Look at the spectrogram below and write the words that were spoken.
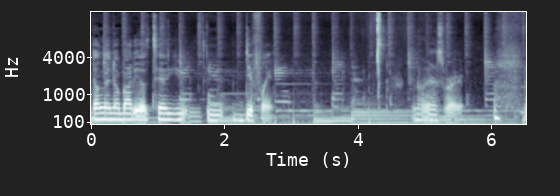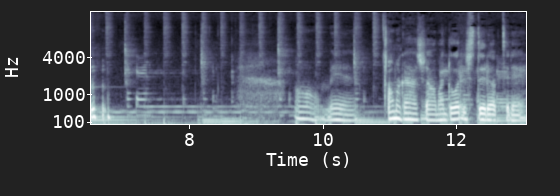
don't let nobody else tell you different. No, that's right. oh man. Oh my gosh, y'all. My daughter stood up today.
